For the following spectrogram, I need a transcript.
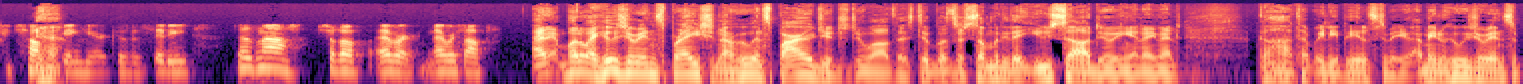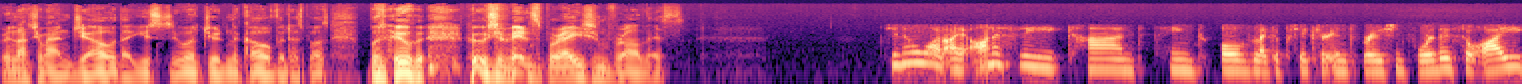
switch off yeah. being here because the city does not shut up ever, never stops. And by the way, who's your inspiration or who inspired you to do all this? Was there somebody that you saw doing it and you went, God, that really appeals to me. I mean, who was your inspiration? Not your man Joe that used to do it during the COVID, I suppose, but who who's your inspiration for all this? Do you know what? I honestly can't think of like a particular inspiration for this. So I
